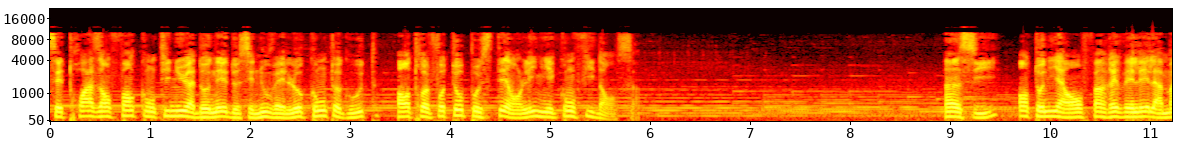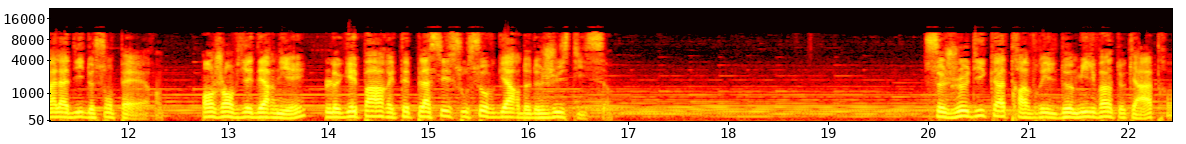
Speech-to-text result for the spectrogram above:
Ses trois enfants continuent à donner de ses nouvelles au compte-gouttes, entre photos postées en ligne et confidences. Ainsi, Anthony a enfin révélé la maladie de son père. En janvier dernier, le guépard était placé sous sauvegarde de justice. Ce jeudi 4 avril 2024,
